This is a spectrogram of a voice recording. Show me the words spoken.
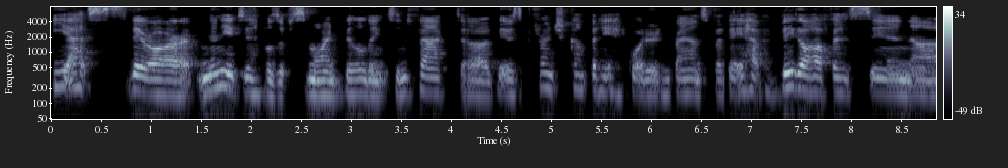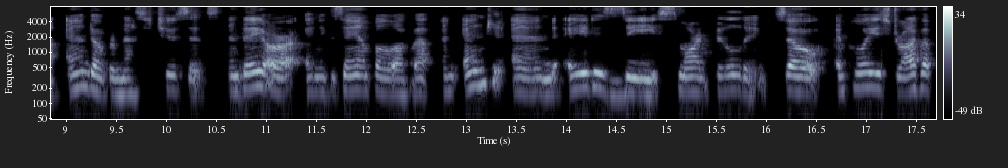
Yes, there are many examples of smart buildings. In fact, uh, there's a French company headquartered in France, but they have a big office in uh, Andover, Massachusetts, and they are an example of a, an end to end A to Z smart building. So employees drive up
